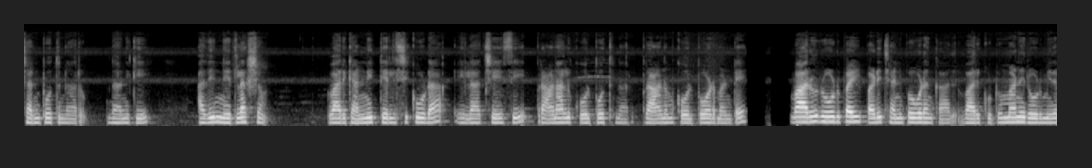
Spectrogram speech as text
చనిపోతున్నారు. దానికి అది నిర్లక్ష్యం. వారికి అన్నీ తెలిసి కూడా ఇలా చేసి ప్రాణాలు కోల్పోతున్నారు. ప్రాణం కోల్పోవడం అంటే వారు రోడ్డుపై పడి చనిపోవడం కాదు. వారి కుటుంబాన్ని రోడ్డు మీద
